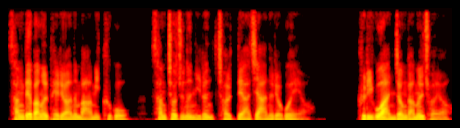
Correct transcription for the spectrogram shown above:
상대방을 배려하는 마음이 크고 상처 주는 일은 절대 하지 않으려고 해요. 그리고 안정감을 줘요.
